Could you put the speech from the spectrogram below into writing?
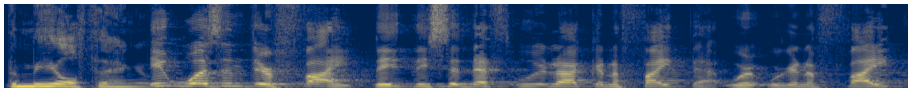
the meal thing. It wasn't their fight. They, they said that's we're not going to fight that. We're, we're going to fight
